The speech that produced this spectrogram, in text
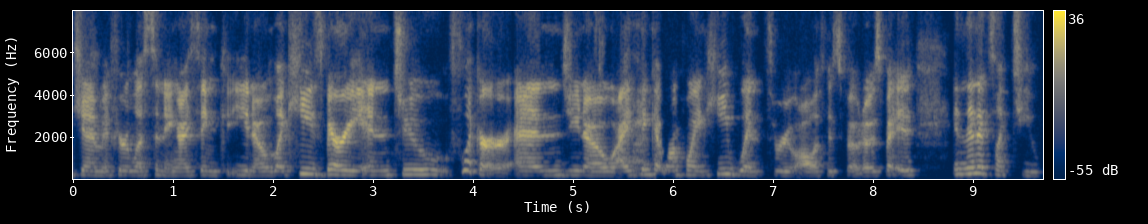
Jim, if you're listening, I think, you know, like he's very into Flickr. And, you know, I think at one point he went through all of his photos, but it, and then it's like, do you,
